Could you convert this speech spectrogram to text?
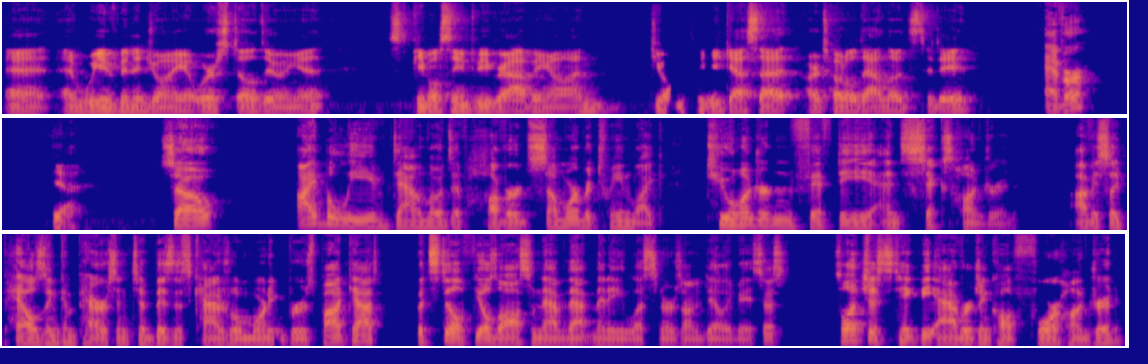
And and we've been enjoying it. We're still doing it. People seem to be grabbing on. Do you want to take a guess at our total downloads to date? Ever? Yeah. So I believe downloads have hovered somewhere between like 250 and 600. Obviously, pales in comparison to Business Casual Morning Brews podcast, but still feels awesome to have that many listeners on a daily basis. So let's just take the average and call it 400.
